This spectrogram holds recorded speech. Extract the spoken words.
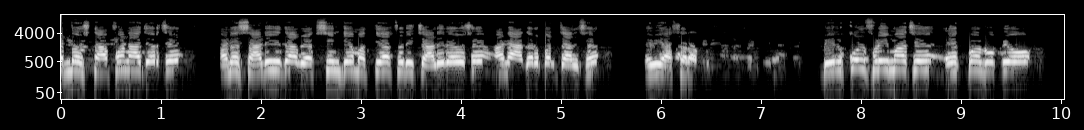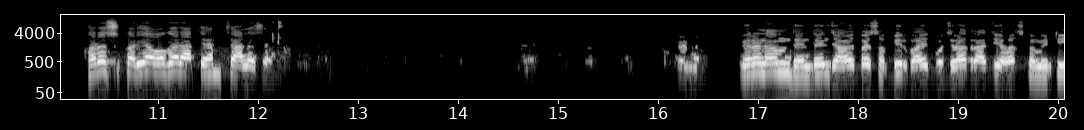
એમનો સ્ટાફ પણ હાજર છે અને સારી રીતે આ વેક્સિન ગેમ અત્યાર સુધી ચાલી રહ્યો છે અને આગળ પણ ચાલશે એવી આશા રાખું બિલકુલ ફ્રીમાં છે. એક પણ રૂપિયો ખર્ચ કર્યા વગર આ કેમ્પ ચાલે છે? मेरा नाम धैन जावेद भाई सब्बीर भाई, गुजरात राज्य Haj committee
